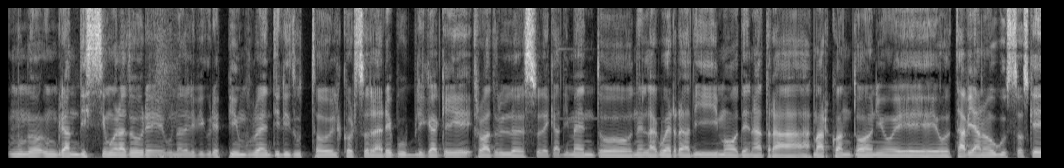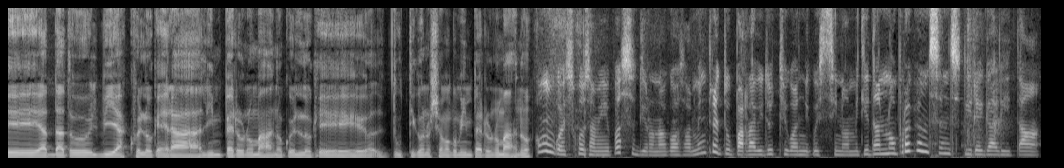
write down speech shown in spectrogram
Uno- un grandissimo oratore, una delle figure più influenti di tutto il corso della Repubblica che ha trovato il suo decadimento nella guerra di Modena tra Marco Antonio e Ottaviano Augusto che ha dato il via a quello che era l'impero romano, quello che tutti conosciamo come impero romano. Comunque, scusami, posso dire una cosa? Mentre tu parlavi tutti quanti questi nomi, ti danno proprio un senso di regalità.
